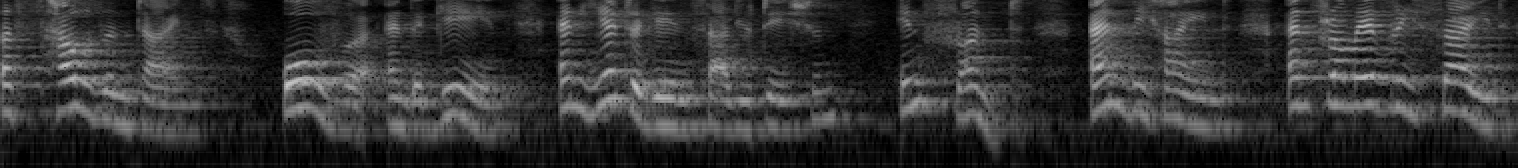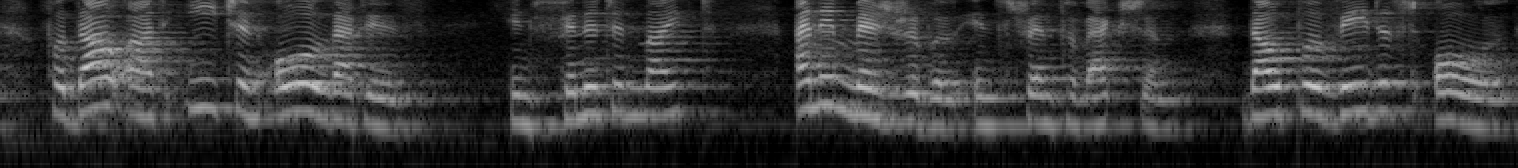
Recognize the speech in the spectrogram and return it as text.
a thousand times, over and again, and yet again salutation, in front and behind, and from every side, for thou art each and all that is, infinite in might, and immeasurable in strength of action Thou pervadest all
